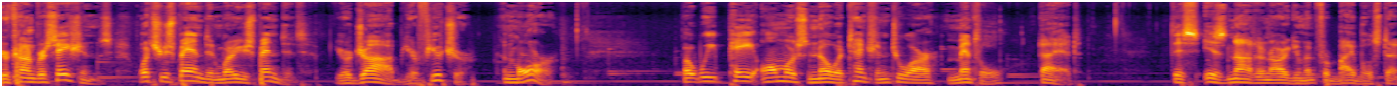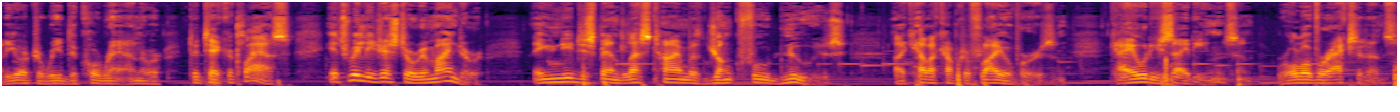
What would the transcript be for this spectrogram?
your conversations, what you spend and where you spend it, your job, your future, and more. But we pay almost no attention to our mental diet. This is not an argument for Bible study or to read the Koran or to take a class. It's really just a reminder that you need to spend less time with junk food news, like helicopter flyovers and coyote sightings and rollover accidents,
